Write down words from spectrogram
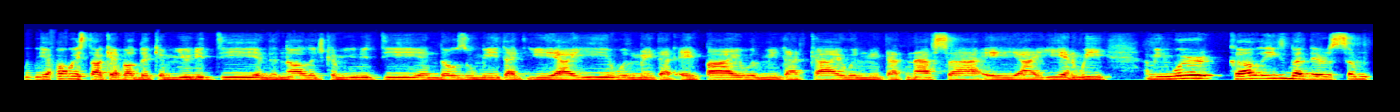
we always talk about the community and the knowledge community, and those who meet at EAIE will meet at API, will meet at CHI, will meet at NAFSA, AEIE, and we, I mean, we're colleagues, but there's some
